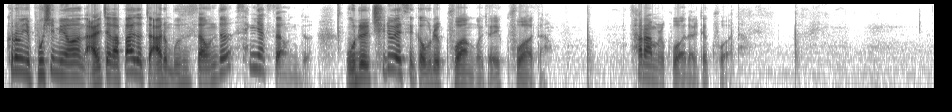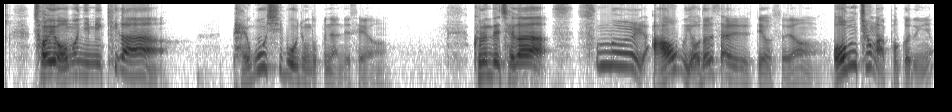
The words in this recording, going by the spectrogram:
그럼 이제 보시면 R자가 빠졌죠. R은 무슨 사운드? 생략 사운드. 우리를 치료했으니까 우리를 구한 거죠. 이 구하다. 사람을 구하다 할 때 구하다. 저희 어머님이 키가 155 정도뿐이 안 되세요. 그런데 제가 29, 8살 때였어요. 엄청 아팠거든요.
